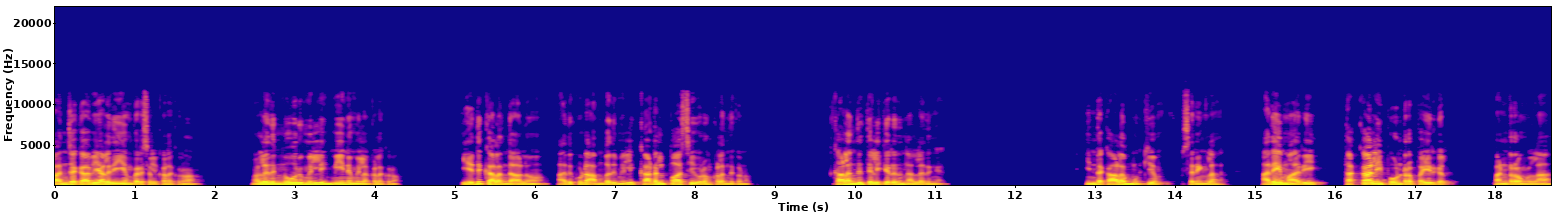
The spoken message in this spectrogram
பஞ்சகாவியா அல்லது ஈயம் கரைசல் கலக்கிறோம் அல்லது நூறு மில்லி மீனமிலம் கலக்கிறோம். எது கலந்தாலும் அது கூட ஐம்பது மில்லி கடல் பாசி உரம் கலந்துக்கணும். கலந்து தெளிக்கிறது நல்லதுங்க. இந்த காலம் முக்கியம் சரிங்களா? அதே மாதிரி தக்காளி போன்ற பயிர்கள் பண்ணுறவங்களாம்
